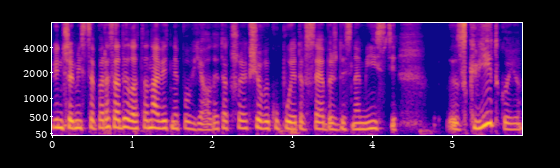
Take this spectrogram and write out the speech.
в інше місце пересадила та навіть не пов'яли. Так що, якщо ви купуєте в себе ж десь на місці е, з квіткою,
